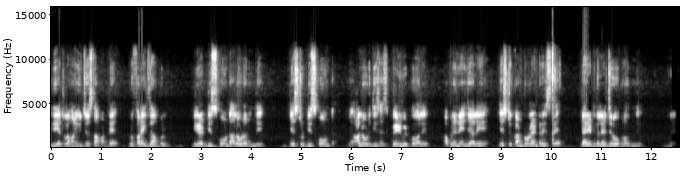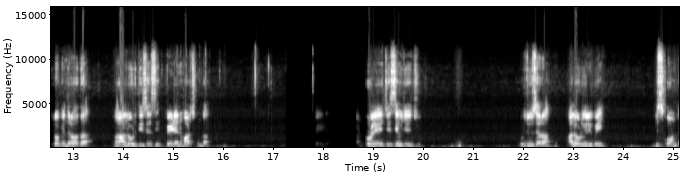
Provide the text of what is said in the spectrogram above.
ఇది ఎట్లా మనం యూజ్ చేస్తామంటే ఇప్పుడు ఫర్ ఎగ్జాంపుల్ ఇక్కడ డిస్కౌంట్ అలౌడ్ అని ఉంది. జస్ట్ డిస్కౌంట్ అలౌడ్ తీసేసి పెయిడ్ పెట్టుకోవాలి. అప్పుడు నేను ఏం చేయాలి? జస్ట్ కంట్రోల్ ఎంటర్ ఇస్తే డైరెక్ట్గా లెడ్జర్ ఓపెన్ అవుతుంది. లెడ్జర్ ఓపెన్ తర్వాత మనం అలౌడ్ తీసేసి పెయిడ్ అని మార్చుకుంటా. పేడ్ కంట్రోల్ ఏ చేసి సేవ్ చేయొచ్చు. ఇప్పుడు చూసారా? అలౌడ్ వెళ్ళిపోయి డిస్కౌంట్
